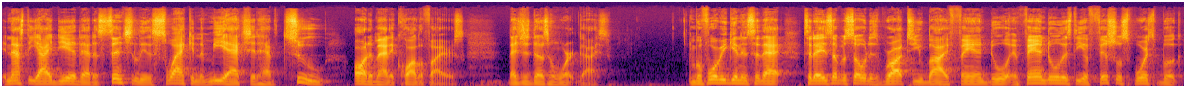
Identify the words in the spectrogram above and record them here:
And that's the idea that essentially the SWAC and the MEAC should have two automatic qualifiers. That just doesn't work, guys. Before we get into that, today's episode is brought to you by FanDuel, and FanDuel is the official sports book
